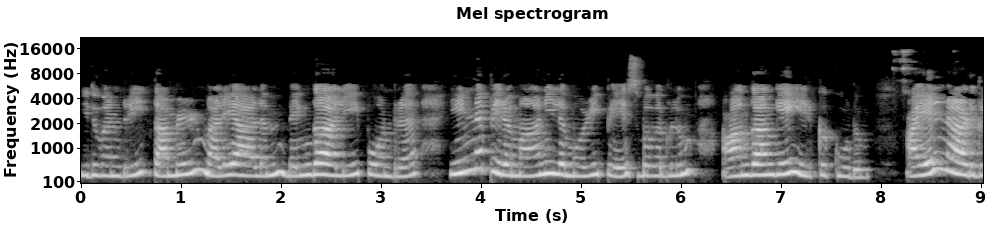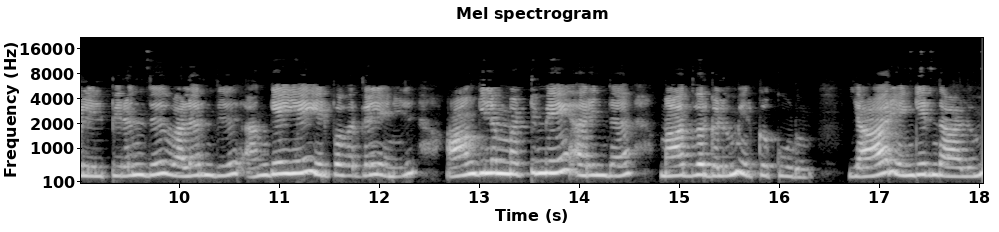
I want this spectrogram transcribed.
இதுவன்றி தமிழ் மலையாளம் பெங்காலி போன்ற இன்ன பிற மாநில மொழி பேசுபவர்களும் ஆங்காங்கே இருக்கக்கூடும். அயல் நாடுகளில் பிறந்து வளர்ந்து அங்கேயே இருப்பவர்கள் எனில் ஆங்கிலம் மட்டுமே அறிந்த மாத்வர்களும் இருக்கக்கூடும். யார் எங்கிருந்தாலும்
